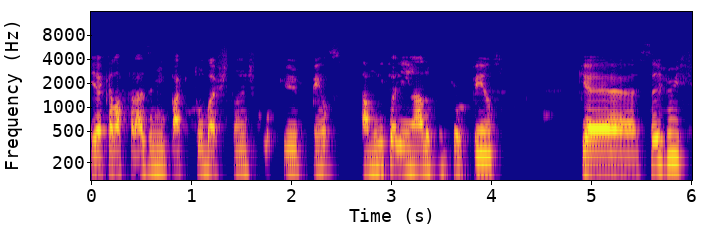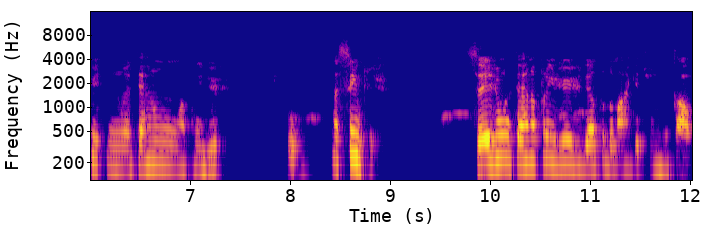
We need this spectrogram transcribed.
e aquela frase me impactou bastante porque penso está muito alinhado com o que eu penso, que é seja um, um eterno aprendiz. Tipo, é simples. Seja um eterno aprendiz dentro do marketing digital.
